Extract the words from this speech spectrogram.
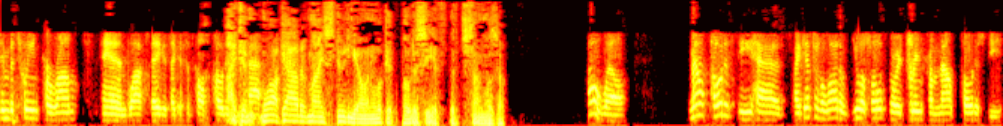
in between Pahrump and Las Vegas. I guess it's called Potosi I can Pass. walk out of my studio and look at Potosi if the sun was up. Oh well, Mount Potosi has. I guess there's a lot of UFO stories coming from Mount Potosi.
